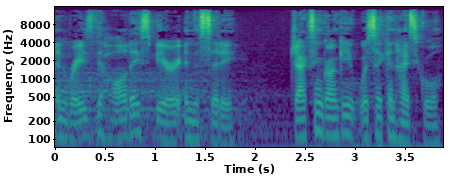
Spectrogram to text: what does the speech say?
and raise the holiday spirit in the city. Jackson Grunke, Wissahickon High School.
